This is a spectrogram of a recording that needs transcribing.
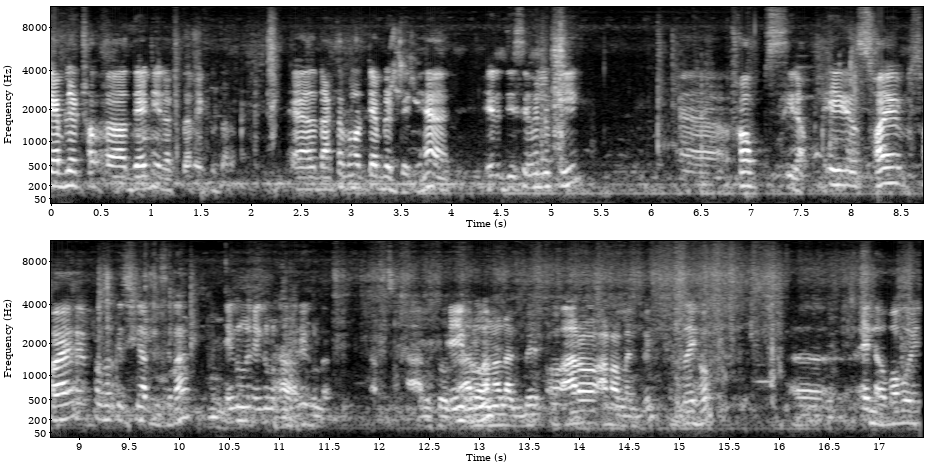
ট্যাবলেট দেয়নি ডাক্তার একটু তার ডাক্তার কোনো ট্যাবলেট দেয়নি হ্যাঁ। এর দিছে হলো কি সব সিরাপ। এই ছয় ছয় প্রজাতির সিরাপ দিছে না? এগুলো এগুলো খায় রেগুলার আরও তো এইগুলো? আনা লাগবে? আরও আনা লাগবে। যাই হোক আহ, এই নাও বাবু এই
